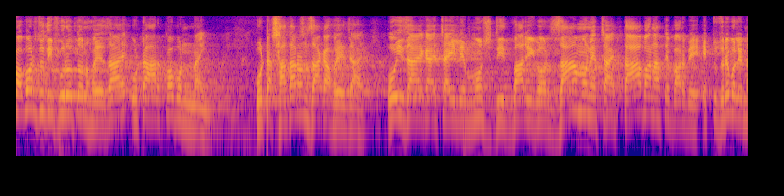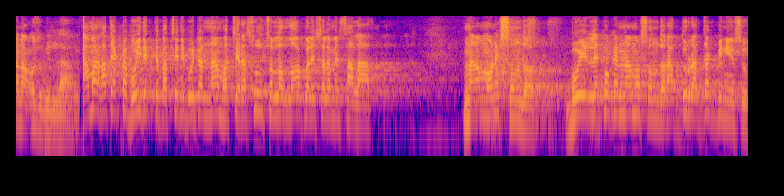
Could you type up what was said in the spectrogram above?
কবর যদি পুরাতন হয়ে যায়, ওটা আর কবর নাই। ওটা সাধারণ জায়গা হয়ে যায়। ওই জায়গায় চাইলে মসজিদ, বাড়িঘর, যা মনে চায় তা বানাতে পারবে। একটু জোরে বলেন না না অজুবিল্লা আমার হাতে একটা বই দেখতে পাচ্ছেন, এই বইটার নাম হচ্ছে রাসুল সাল্লাহ সাল্লামের সালাত। নাম অনেক সুন্দর। বইয়ের লেখকের নামও সুন্দর, আব্দুর রাজ্জাক বিন ইউসুফ।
